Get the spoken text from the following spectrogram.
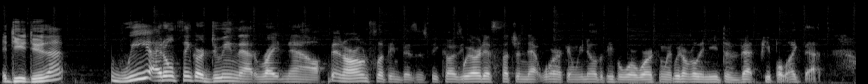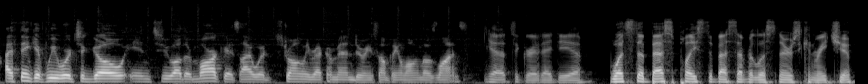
Do you do that? We, I don't think, are doing that right now in our own flipping business because we already have such a network and we know the people we're working with. We don't really need to vet people like that. I think if we were to go into other markets, I would strongly recommend doing something along those lines. Yeah, that's a great idea. What's the best place the best ever listeners can reach you?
